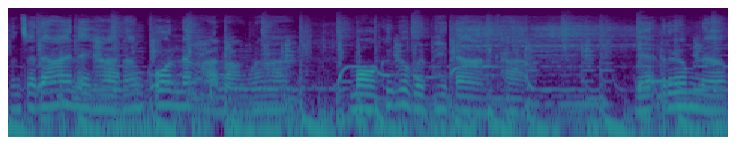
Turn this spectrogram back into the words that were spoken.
มันจะได้เลยค่ะทั้งก้นและขาหลังนะคะ มองขึ้นไปบนเพดานค่ะ และเริ่มนับ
